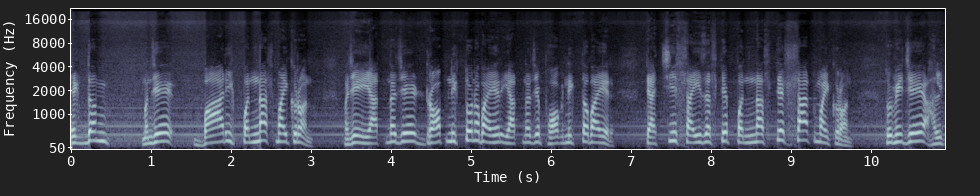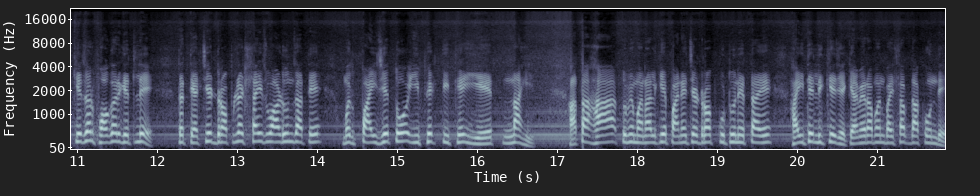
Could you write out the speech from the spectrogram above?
एकदम म्हणजे बारीक पन्नास मायक्रॉन. म्हणजे यातनं जे ड्रॉप निघतो ना बाहेर यातनं जे फॉग निघतं बाहेर त्याची साईज असते पन्नास ते सात मायक्रॉन. तुम्ही जे हलके जर फॉगर घेतले तर त्याची ड्रॉपलेट साईज वाढून जाते. मग पाहिजे तो इफेक्ट तिथे येत नाही. आता हा तुम्ही म्हणाल की पाण्याचे ड्रॉप कुठून येत आहे? हा इथे लिकेज आहे. कॅमेरामन बाईसाहेब दाखवून दे.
